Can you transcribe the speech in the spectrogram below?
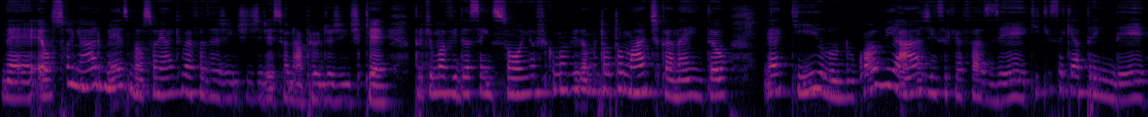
né, é o sonhar mesmo, é o sonhar que vai fazer a gente direcionar para onde a gente quer, porque uma vida sem sonho fica uma vida muito automática, né? Então, é aquilo, qual viagem você quer fazer, o que, que você quer aprender,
